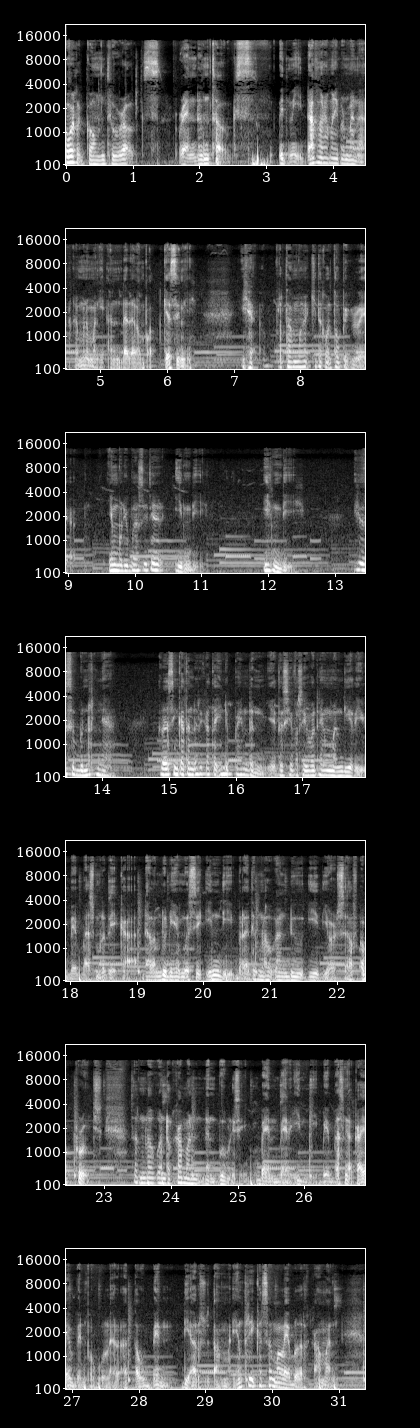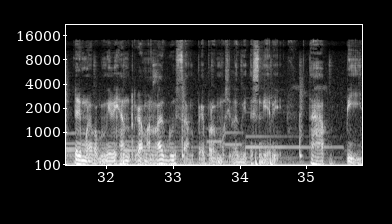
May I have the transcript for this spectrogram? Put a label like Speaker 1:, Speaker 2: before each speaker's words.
Speaker 1: Welcome to Rocks Random Talks. With me, Dava Ramani Permana akan menemani Anda dalam podcast ini. Ya, pertama kita ke topik dulu ya. Yang mau dibahas ini indie Indie Itu sebenarnya adalah singkatan dari kata independen yaitu sifat-sifat yang mandiri, bebas, merdeka. Dalam dunia musik indie berarti melakukan do it yourself approach saat melakukan rekaman dan publishing. Band-band indie bebas nggak kayak band populer atau band di arus utama yang terikat sama label rekaman dari mulai pemilihan rekaman lagu sampai promosi lagu itu sendiri. Tapi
